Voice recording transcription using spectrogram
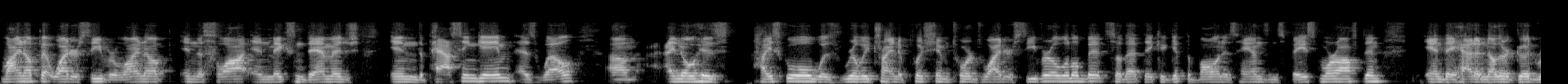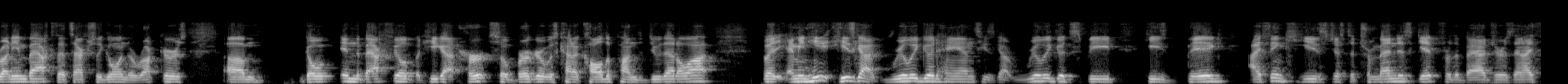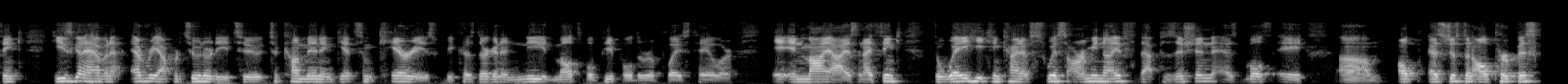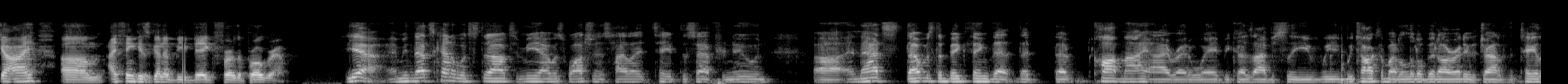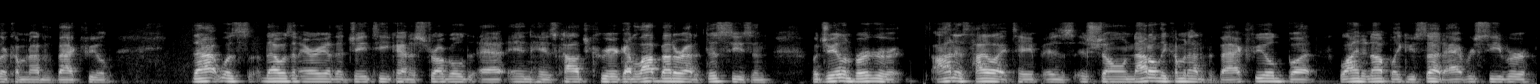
line up at wide receiver, line up in the slot, and make some damage in the passing game as well. Um, I know his high school was really trying to push him towards wide receiver a little bit so that they could get the ball in his hands in space more often. And they had another good running back that's actually going to Rutgers. Um, go in the backfield, but he got hurt, so Berger was kind of called upon to do that a lot. But I mean, he he's got really good hands. He's got really good speed. He's big. I think he's just a tremendous get for the Badgers, and I think he's going to have an, every opportunity to to come in and get some carries because they're going to need multiple people to replace Taylor, in, in, my eyes. And I think the way he can kind of Swiss Army knife that position as both a um, all, as just an all-purpose guy, um, I think is going to be big for the program. Yeah, I mean that's kind of what stood out to me. I was watching his highlight tape this afternoon. Uh, and that's that was the big thing that that that caught my eye right away because obviously we we talked about a little bit already with Jonathan Taylor coming out of the backfield. That was that was an area that JT kind of struggled at in his college career. Got a lot better at it this season, but Jalen Berger on his highlight tape is is shown not only coming out of the backfield but lining up like you said at receiver,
